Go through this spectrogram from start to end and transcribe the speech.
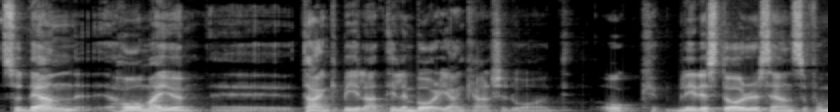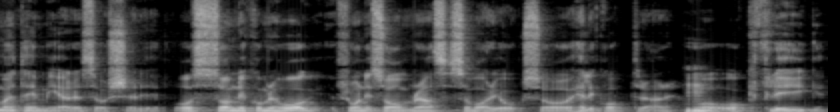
Så den har man ju eh, tankbilar till en början kanske då och blir det större sen så får man ta in mer resurser. Och som ni kommer ihåg från i somras så var det också helikoptrar mm. och, flyg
